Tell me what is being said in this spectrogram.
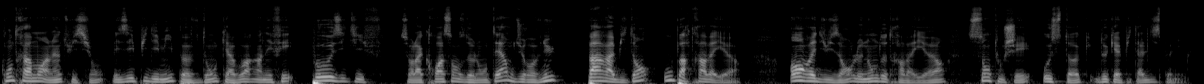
Contrairement à l'intuition, les épidémies peuvent donc avoir un effet positif sur la croissance de long terme du revenu par habitant ou par travailleur, en réduisant le nombre de travailleurs sans toucher au stock de capital disponible.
